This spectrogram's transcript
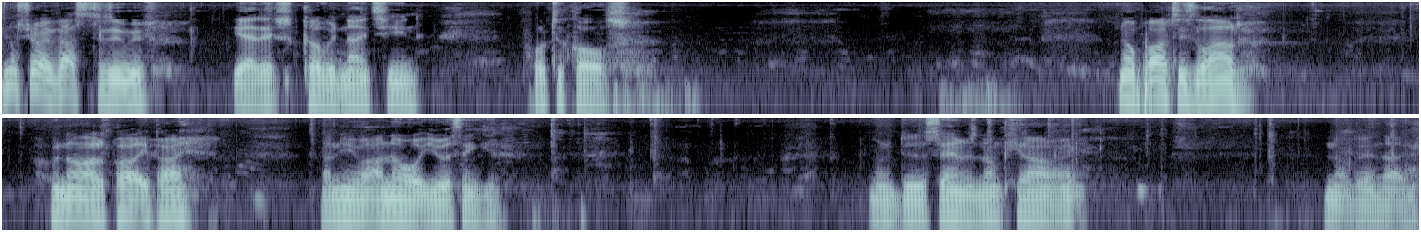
I'm not sure if that's to do with, yeah, this COVID 19 protocols. No parties allowed. We're not allowed to party pie. I knew, I know what you were thinking. I'm going to do the same as Nokia, right? Not doing that.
